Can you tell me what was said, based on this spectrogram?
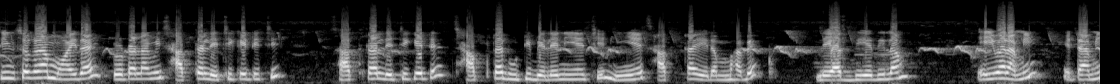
তিনশো গ্রাম ময়দায় টোটাল আমি সাতটা লেচি কেটেছি। সাতটা লেচি কেটে সাতটা রুটি বেলে নিয়েছি, নিয়ে সাতটা এরম ভাবে লেয়ার দিয়ে দিলাম। এইবার আমি এটা আমি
